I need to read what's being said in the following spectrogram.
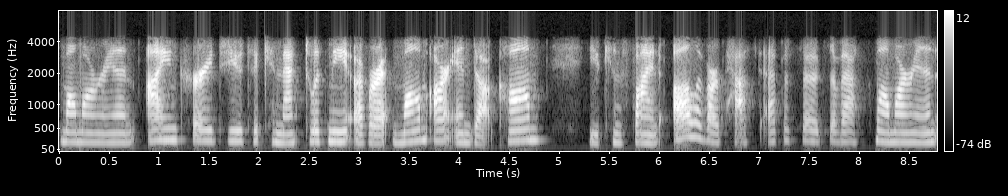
mom rn i encourage you to connect with me over at momrn.com you can find all of our past episodes of Ask Mom RN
